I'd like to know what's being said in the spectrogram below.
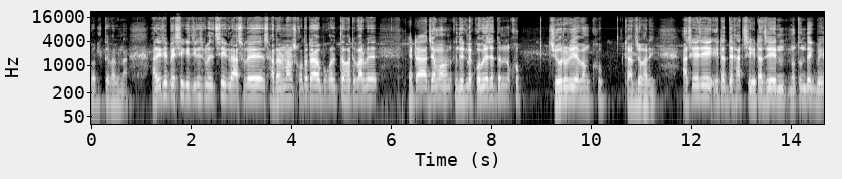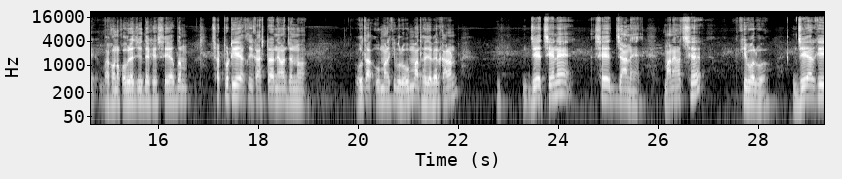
করতে পারবে না। আর এই যে বেসিক এই জিনিসগুলো দিচ্ছি, এগুলো আসলে সাধারণ মানুষ কতটা উপকৃত হতে পারবে, এটা যেমন, কিন্তু এগুলো কবিরাজের জন্য খুব জরুরি এবং খুব কার্যকারী। আজকে যে এটা দেখাচ্ছি, এটা যে নতুন দেখবে বা কোনো কবিরাজ যদি দেখে, সে একদম ছটপটিয়ে আর কি কাজটা নেওয়ার জন্য ও মানে কী বলব উন্মাদ হয়ে যাবে। এর কারণ, যে চেনে, সে জানে। মানে হচ্ছে, কি বলব, যে আর কি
